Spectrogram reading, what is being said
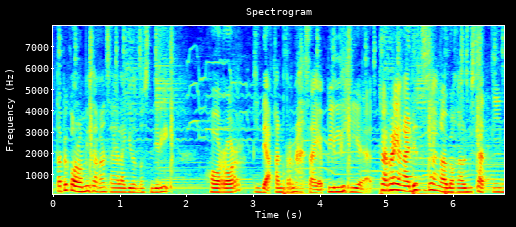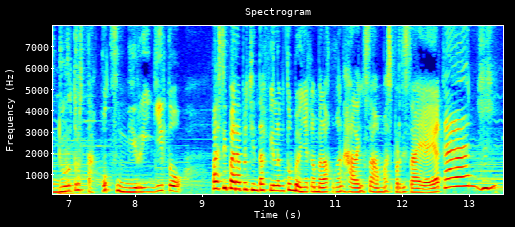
Tapi kalau misalkan saya lagi nonton sendiri, horor tidak akan pernah saya pilih ya karena yang ada tuh saya nggak bakal bisa tidur terus takut sendiri gitu pasti para pecinta film tuh banyak yang melakukan hal yang sama seperti saya ya kan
